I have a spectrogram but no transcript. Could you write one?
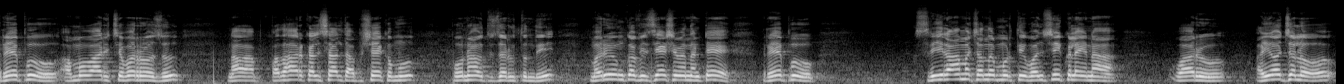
రేపు అమ్మవారి చివరి రోజు నా పదహారు కలశాలతో అభిషేకము పూర్ణాహుతి జరుగుతుంది. మరియు ఇంకో విశేషం ఏంటంటే రేపు శ్రీరామచంద్రమూర్తి వంశీకులైన వారు అయోధ్యలో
